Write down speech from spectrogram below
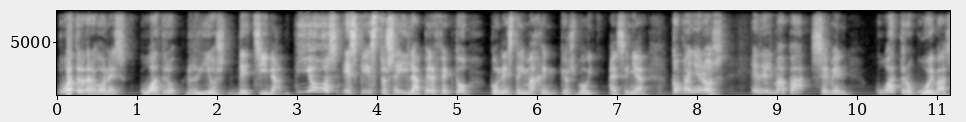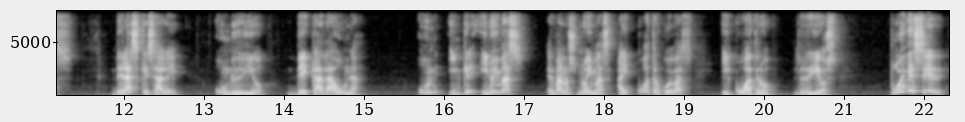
Cuatro dragones, cuatro ríos de China. ¡Dios! Es que esto se hila perfecto con esta imagen que os voy a enseñar. Compañeros, en el mapa se ven cuatro cuevas de las que sale un río de cada una. Un Y no hay más, hermanos, no hay más. Hay cuatro cuevas y cuatro ríos. ¿Puede ser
